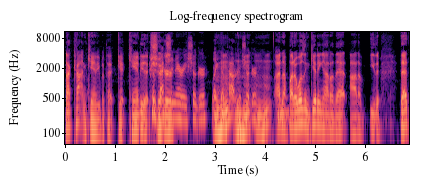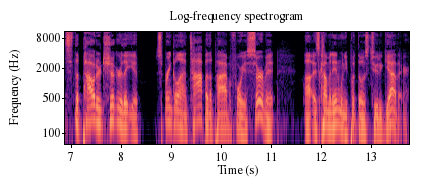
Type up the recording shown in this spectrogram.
not cotton candy, but that ca- candy that sugar. Confectionery sugar, like the powdered sugar. Mhm. I know, but I wasn't getting out of that out of either. That's the powdered sugar that you sprinkle on top of the pie before you serve it. Uh, is coming in when you put those two together.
